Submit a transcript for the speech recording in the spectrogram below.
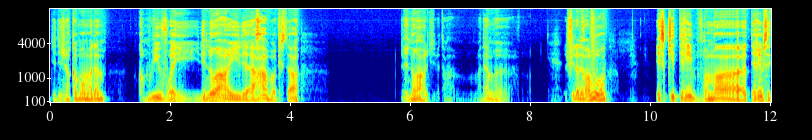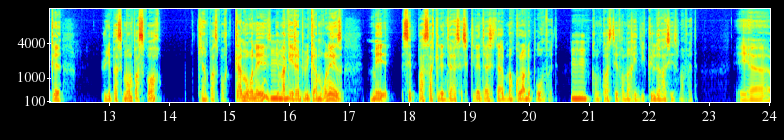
Dis, des gens comment, madame Comme lui, vous voyez, il est noir, il est arabe, etc. Il est noir. Je dis, attends, madame, euh, je suis là devant vous. Hein. Et ce qui est terrible, vraiment euh, terrible, c'est que je lui ai passé mon passeport, qui est un passeport camerounais, il est Mhm. marqué République camerounaise, mais c'est pas ça qui l'intéressait. Ce qui l'intéressait, c'était ma couleur de peau, en fait. Mhm. Comme quoi, c'était vraiment ridicule le racisme, en fait. Et euh,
